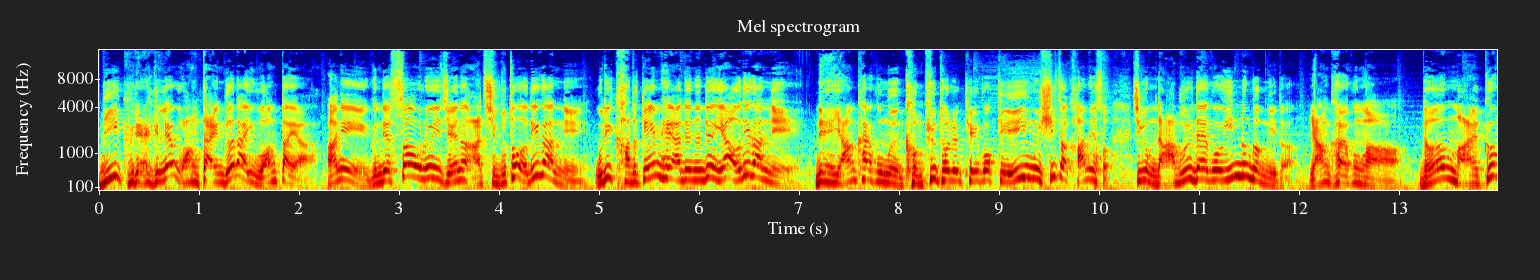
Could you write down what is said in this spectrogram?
니 그래길래 왕따인 거다 이 왕따야. 아니 근데 사울루이 쟤는 아침부터 어디 갔니? 우리 카드게임 해야 되는데 야 어디 갔니? 네, 양칼홍은 컴퓨터를 켜고 게임을 시작하면서 지금 나불대고 있는 겁니다. 양칼홍아, 넌 말끝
